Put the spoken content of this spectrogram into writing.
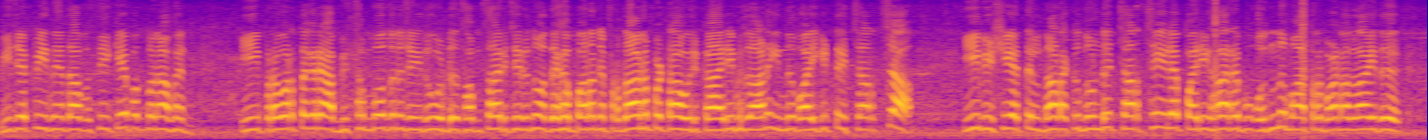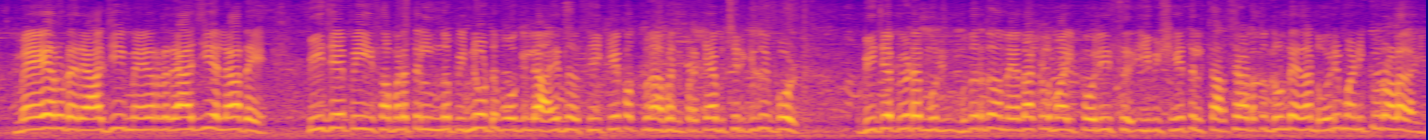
ബി ജെ പി നേതാവ് സി കെ പത്മനാഭൻ ഈ പ്രവർത്തകരെ അഭിസംബോധന ചെയ്തുകൊണ്ട് സംസാരിച്ചിരുന്നു. അദ്ദേഹം പറഞ്ഞ പ്രധാനപ്പെട്ട ഒരു കാര്യം ഇതാണ്. ഇന്ന് വൈകിട്ട് ചർച്ച ഈ വിഷയത്തിൽ നടക്കുന്നുണ്ട്. ചർച്ചയിലെ പരിഹാരം ഒന്ന് മാത്രമാണ്. അതായത് മേയറുടെ രാജി. മേയറുടെ രാജിയല്ലാതെ ബി ജെ പി സമരത്തിൽ നിന്ന് പിന്നോട്ട് പോകില്ല എന്ന് സി കെ പത്മനാഭൻ പ്രഖ്യാപിച്ചിരിക്കുന്നു. ഇപ്പോൾ ബി ജെ പിയുടെ മുതിർന്ന നേതാക്കളുമായി പോലീസ് ഈ വിഷയത്തിൽ ചർച്ച നടത്തുന്നുണ്ട്. ഏതാണ്ട് ഒരു മണിക്കൂറോളമായി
